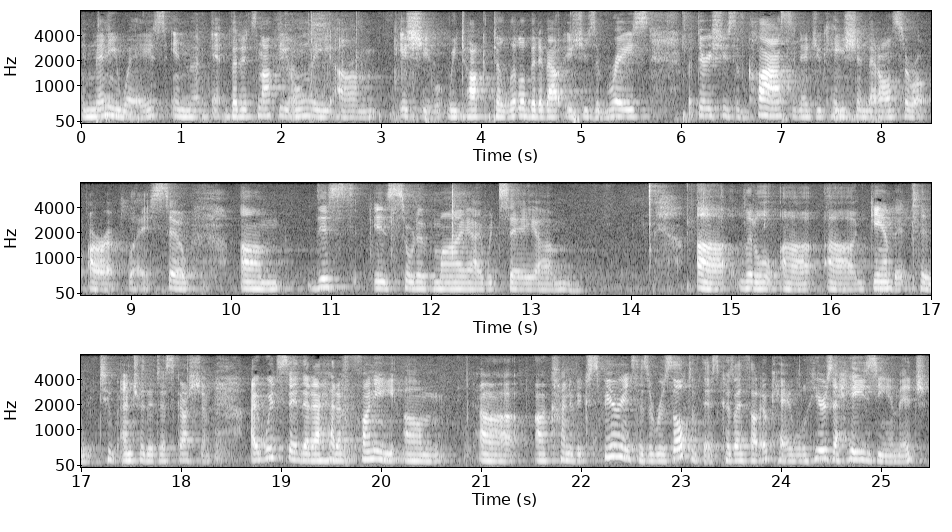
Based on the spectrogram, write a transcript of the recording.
in many ways, in the, but it's not the only um, issue. We talked a little bit about issues of race, but there are issues of class and education that also are at play. So um, this is sort of my, I would say, um, uh, little uh, uh, gambit to, to enter the discussion. I would say that I had a funny um, uh, kind of experience as a result of this because I thought, okay, well, here's a hazy image.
